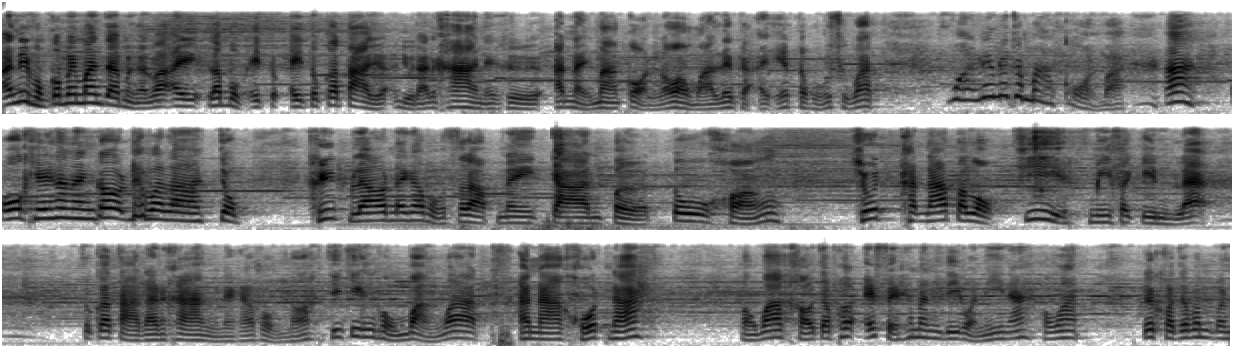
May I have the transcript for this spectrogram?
อันนี้ผมก็ไม่มั่นใจเหมือนกันว่าไอ้ระบบไอ้ตุ๊ไอ้ตุ๊กตาอยู่อยู่ด้านข้างเนี่ยคือ อันไหนมาก่อนระหว่างวาเล่มกับ IF แต่ผมรู้สึกว่าวานเล่มน่าจะมาก่อนวะอะโอเคท่านั้นก็ได้เวลาจบคลิปแล้วนะครับผมสำหรับในการเปิดตู้ของชุดคณะตลกที่มีสกินและ ตุ๊กตาด้านข้างนะครับผมเนาะจริงๆผมหวังว่าอนาคตนะหวังว่าเขาจะเพิ่มเอฟเฟกต์ให้มันดีกว่านี้นะ เพราะว่าด้วยความที่ว่ามัน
